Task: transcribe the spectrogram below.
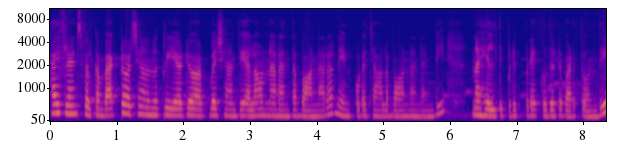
Hi friends welcome back to our channel creative work by Shanti ఎలా ఉన్నారంతా బాగున్నారా? నేను కూడా చాలా బాగున్నానండి. నా హెల్త్ ఇప్పుడు ఇప్పుడే కుదుట పడుతుంది.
